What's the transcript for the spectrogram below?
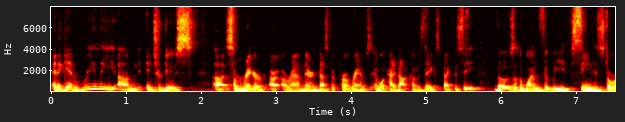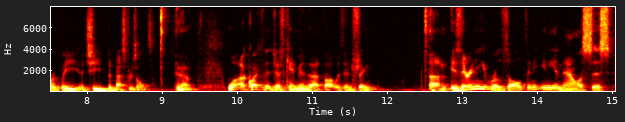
and again, really um, introduce uh, some rigor around their investment programs and what kind of outcomes they expect to see. Those are the ones that we've seen historically achieve the best results. Yeah. Well, a question that just came in that I thought was interesting um, is there any result, any, any analysis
